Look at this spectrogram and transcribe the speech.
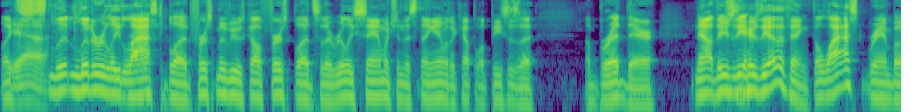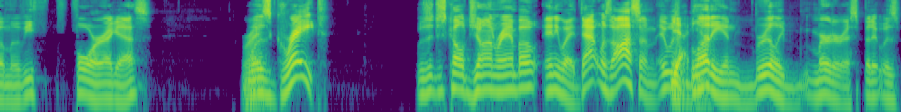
Like Yeah. s- literally Last Blood. First movie was called First Blood, so they're really sandwiching this thing in with a couple of pieces of, of bread there. Now, there's the here's the other thing. The last Rambo movie, four, I guess, Right. was great. Was it just called John Rambo? Anyway, that was awesome. It was Yeah, yeah. bloody and really murderous, but it was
